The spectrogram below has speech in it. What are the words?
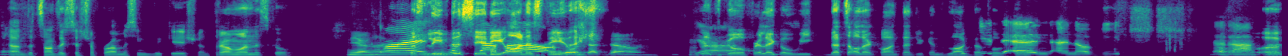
Um, that sounds like such a promising vacation. Tramon, let's go. Yeah. Come nga, on. Let's leave the city, Davao. honestly. Don't Like, shut down. let's go for like a week. That's all our content. We can vlog that whole thing. and ano, beach. Tara. Oh. Uh,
